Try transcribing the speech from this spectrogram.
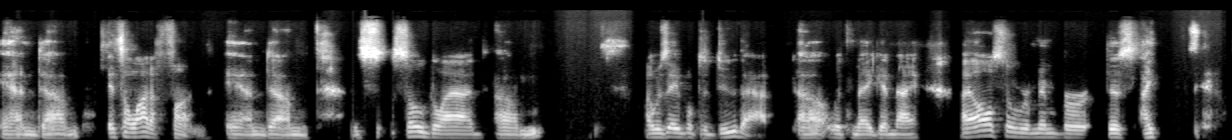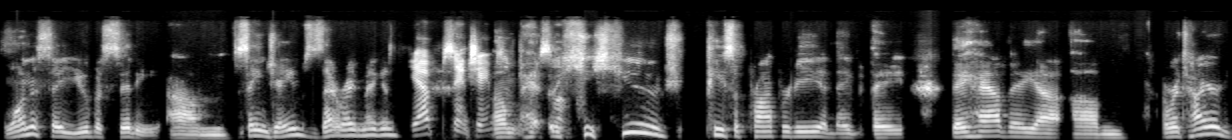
And um, it's a lot of fun. And um, so glad um, I was able to do that uh, with Megan. I I also remember this. I want to say Yuba City, um, St. James. Is that right, Megan? yep st james Um, a huge piece of property, and they they they have a uh, um, a retired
